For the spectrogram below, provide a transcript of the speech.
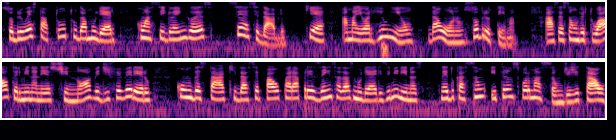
sobre o Estatuto da Mulher, com a sigla em inglês CSW, que é a maior reunião da ONU sobre o tema. A sessão virtual termina neste 9 de fevereiro, com o destaque da CEPAL para a presença das mulheres e meninas na educação e transformação digital.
